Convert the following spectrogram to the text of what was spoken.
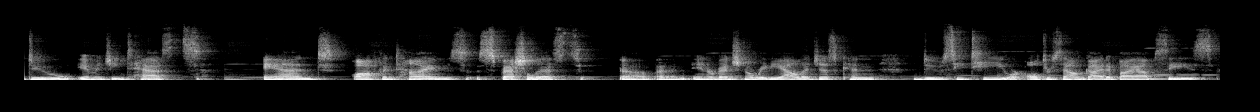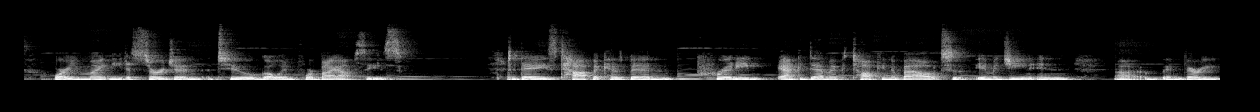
do imaging tests, and oftentimes, specialists, uh, an interventional radiologist can do CT or ultrasound guided biopsies, or you might need a surgeon to go in for biopsies. Today's topic has been pretty academic, talking about imaging in, uh, in very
